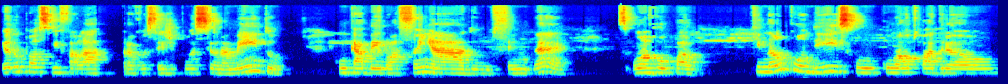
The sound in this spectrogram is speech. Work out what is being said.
Eu não posso vir falar para vocês de posicionamento com cabelo assanhado, sem, né, uma roupa que não condiz com, com alto padrão.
